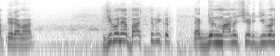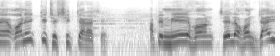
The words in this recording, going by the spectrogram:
আপনার আমার? জীবনে বাস্তবিক একজন মানুষের জীবনে অনেক কিছু শিক্ষার আছে। আপনি মেয়ে হন, ছেলে হন, যাই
